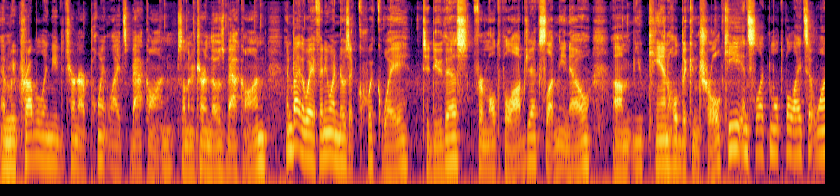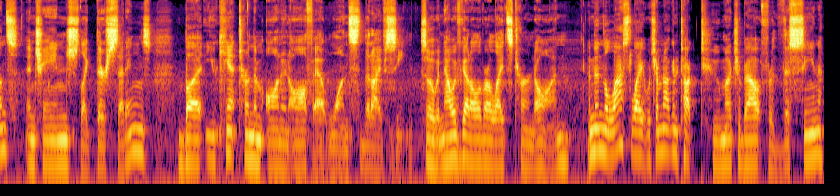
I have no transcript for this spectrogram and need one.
and we probably need to turn our point lights back on. So I'm going to turn those back on. And by the way, if anyone knows a quick way to do this for multiple objects, let me know. Um, you can hold the control key and select multiple lights at once and change like their settings, but you can't turn them on and off at once that I've seen. So, but now we've got all of our lights turned on. And then the last light, which I'm not going to talk too much about for this scene,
